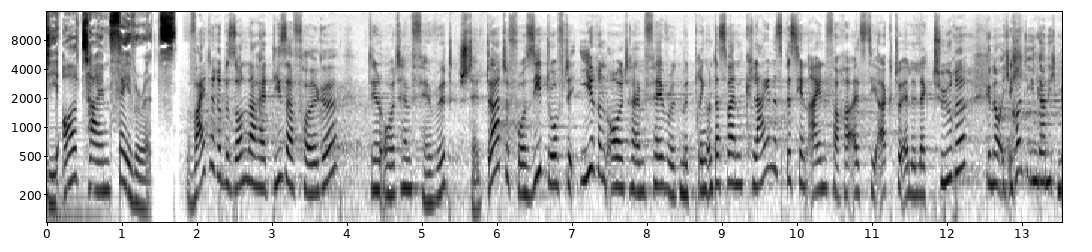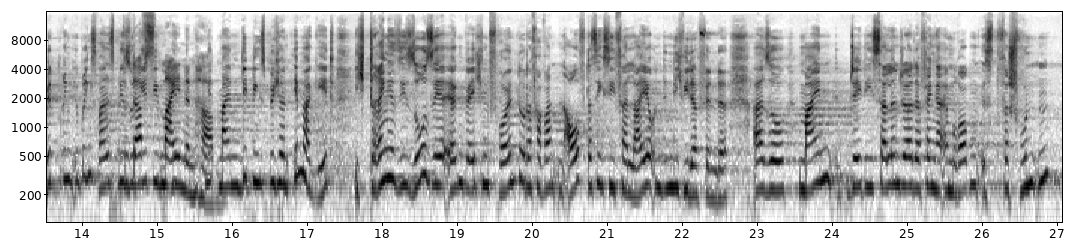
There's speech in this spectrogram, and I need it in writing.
Die All-Time Favorites. Weitere Besonderheit dieser Folge den Alltime Favorite stellt Dörte vor. Sie durfte ihren Alltime Favorite mitbringen und das war ein kleines bisschen einfacher als die aktuelle Lektüre. Genau, ich, ich konnte ihn gar nicht mitbringen übrigens, weil es mir so geht, wie meinen mit, haben. mit meinen Lieblingsbüchern immer geht. Ich dränge sie so sehr irgendwelchen Freunden oder Verwandten auf, dass ich sie verleihe und nicht wiederfinde. Also mein J.D. Salinger, der Fänger im Roggen, ist verschwunden.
